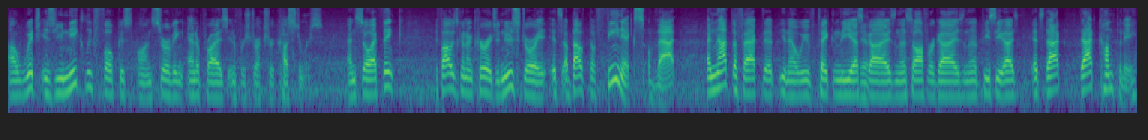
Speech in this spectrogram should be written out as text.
uh, which is uniquely focused on serving enterprise infrastructure customers. And so I think if I was going to encourage a news story, it's about the phoenix of that, and not the fact that you know we've taken the ES Yeah. guys and the software guys and the PC guys. It's that that company,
